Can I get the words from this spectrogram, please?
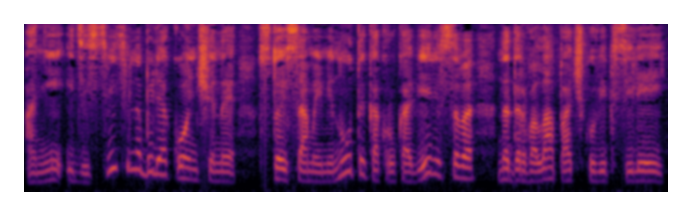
Они и действительно были окончены с той самой минуты, как рука Вересова надорвала пачку векселей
